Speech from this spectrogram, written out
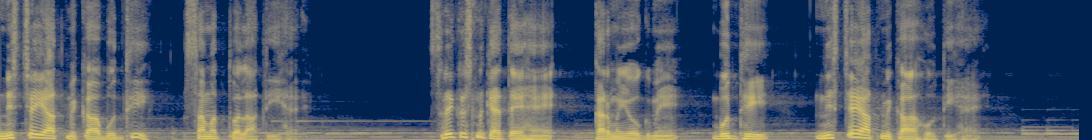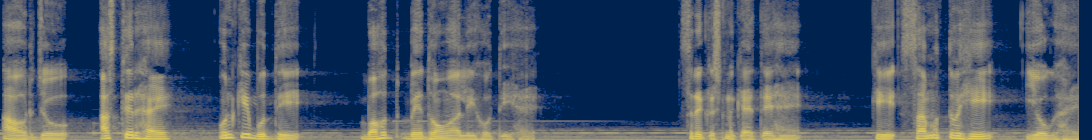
निश्चयात्मिका बुद्धि समत्व लाती है। श्री कृष्ण कहते हैं, कर्मयोग में बुद्धि निश्चयात्मिका होती है, और जो अस्थिर है, उनकी बुद्धि बहुत वेदों वाली होती है। श्री कृष्ण कहते हैं कि समत्व ही योग है।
